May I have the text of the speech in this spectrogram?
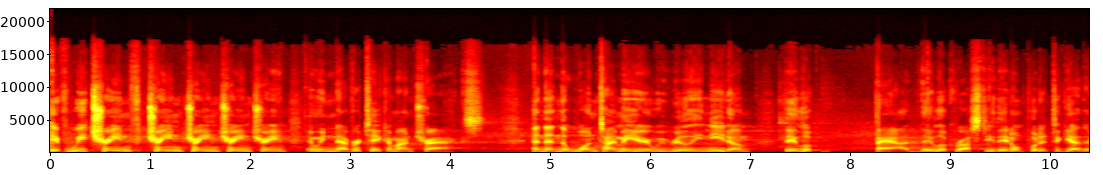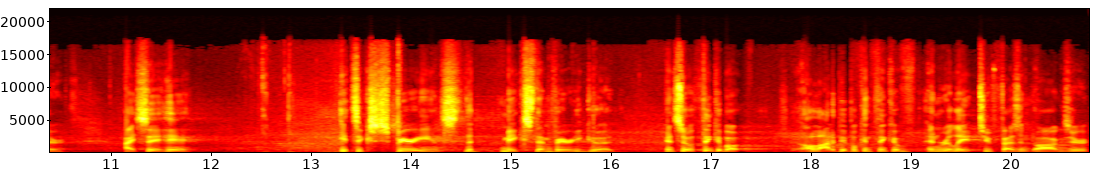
If we train, train, train, train, train, and we never take them on tracks, and then the one time a year we really need them, they look bad, they look rusty, they don't put it together, I say, hey, it's experience that makes them very good. And so think about a lot of people can think of and relate to pheasant dogs or,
